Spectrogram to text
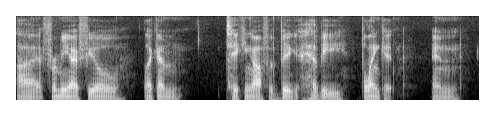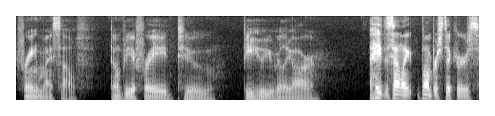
Uh, for me, I feel like I'm taking off a big, heavy blanket and freeing myself. Don't be afraid to be who you really are. I hate to sound like bumper stickers,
